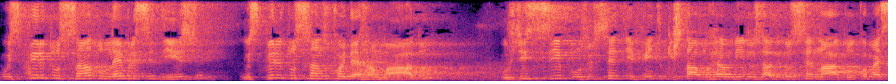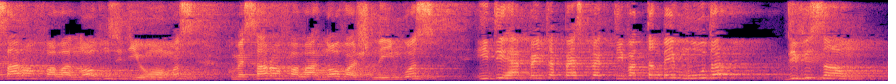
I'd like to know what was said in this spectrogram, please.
O Espírito Santo, lembre-se disso, o Espírito Santo foi derramado, os discípulos, os 120 que estavam reunidos ali no cenáculo, começaram a falar novos idiomas, começaram a falar novas línguas, e de repente a perspectiva também muda de visão.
